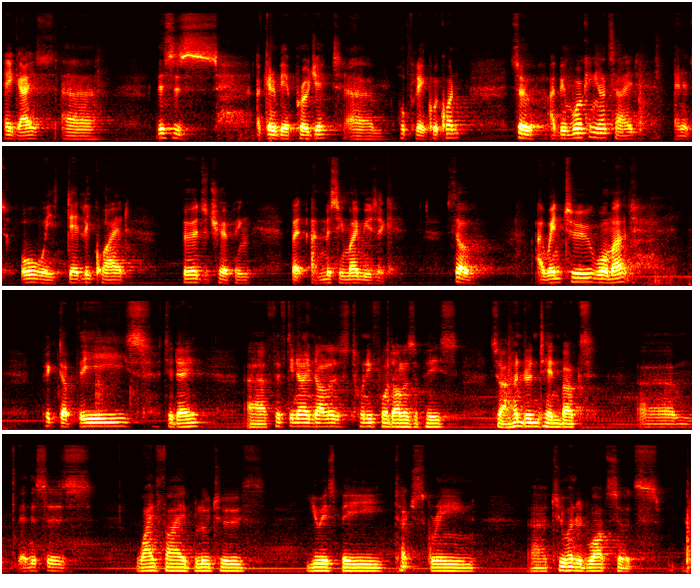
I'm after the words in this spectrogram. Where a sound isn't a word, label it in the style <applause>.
Hey guys, uh, this is going to be a project, um, hopefully a quick one. So I've been working outside and it's always deadly quiet, birds are chirping, but I'm missing my music. So I went to Walmart, picked up these today, uh, $59, $24 a piece, so 110 bucks. Um, and this is Wi-Fi, Bluetooth, USB, touchscreen, uh, 200 watts, so it's uh,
